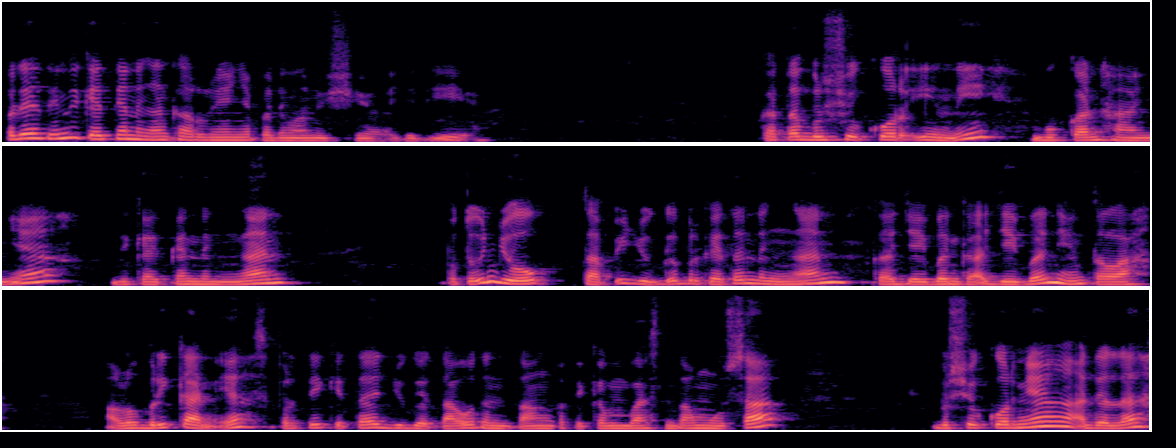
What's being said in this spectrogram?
Pada ayat ini dikaitkan dengan karunianya pada manusia. Jadi kata bersyukur ini bukan hanya dikaitkan dengan petunjuk, tapi juga berkaitan dengan keajaiban-keajaiban yang telah Allah berikan ya. Seperti kita juga tahu tentang ketika membahas tentang Musa, bersyukurnya adalah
